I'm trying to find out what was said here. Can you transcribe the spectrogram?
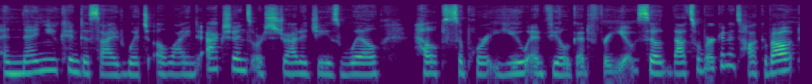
and then you can decide which aligned actions or strategies will help support you and feel good for you. So that's what we're going to talk about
